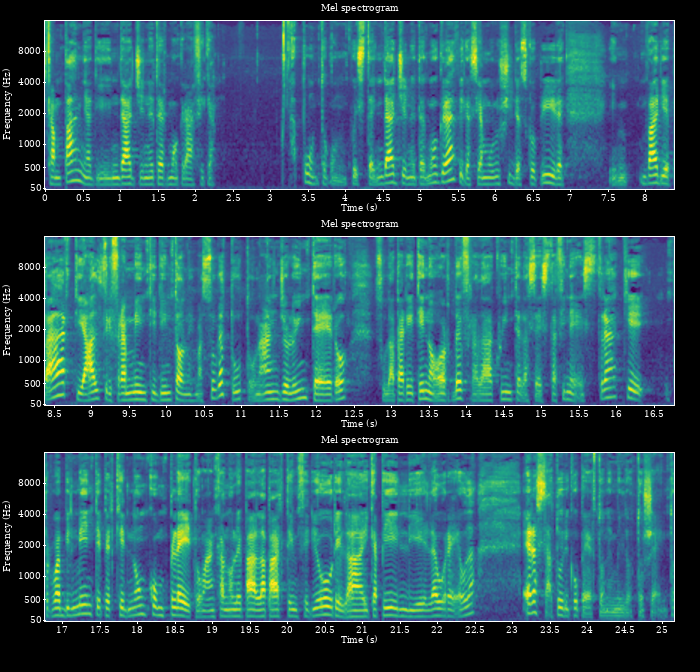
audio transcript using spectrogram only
campagna di indagine termografica. Appunto con questa indagine termografica siamo riusciti a scoprire in varie parti, altri frammenti di intonici, ma soprattutto un angelo intero sulla parete nord fra la quinta e la sesta finestra che probabilmente perché non completo, mancano le, la parte inferiore, la, i capelli e l'aureola, era stato ricoperto nel 1800.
